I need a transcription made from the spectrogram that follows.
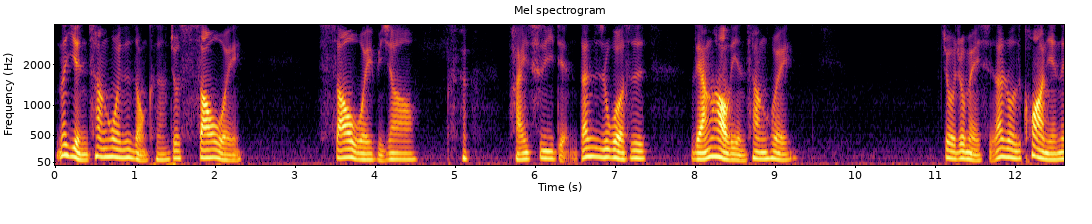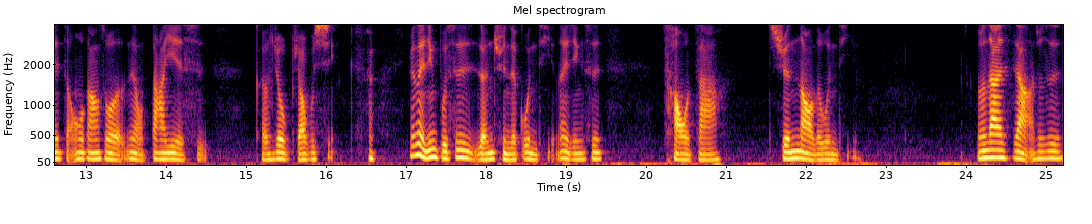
那演唱会这种可能就稍微稍微比较 排斥一点。但是如果是良好的演唱会，就就没事，但如果是跨年那种，我刚刚说的那种大夜市，可能就比较不行，因为那已经不是人群的问题，那已经是嘈杂、喧闹的问题。可能大概是这样，就是，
